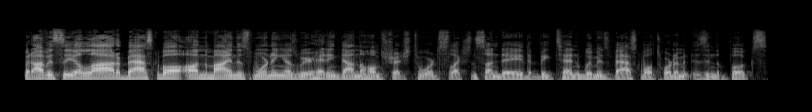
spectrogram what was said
But obviously, a lot of basketball on the mind this morning as we are heading down the home stretch towards Selection Sunday. The Big Ten women's basketball tournament is in the books.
